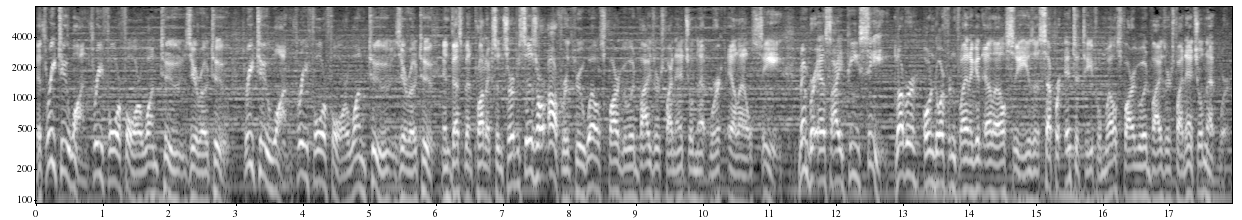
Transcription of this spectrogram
at 321 344 1202. 321 344 1202. Investment products and services are offered through Wells Fargo Advisors Financial Network, LLC. Member SIPC. Glover, Orndorff, and Flanagan, LLC is a separate entity from Wells Fargo Advisors Financial Network.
